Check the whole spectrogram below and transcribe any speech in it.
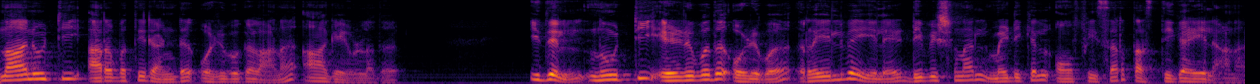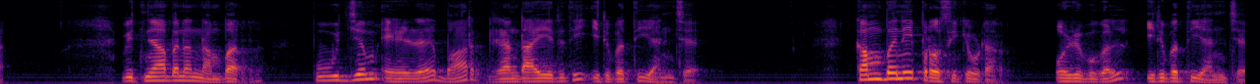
നാനൂറ്റി അറുപത്തിരണ്ട് ഒഴിവുകളാണ് ആകെയുള്ളത്. ഇതിൽ നൂറ്റി എഴുപത് ഒഴിവ് റെയിൽവേയിലെ ഡിവിഷണൽ മെഡിക്കൽ ഓഫീസർ തസ്തികയിലാണ്. വിജ്ഞാപന നമ്പർ പൂജ്യം ഏഴ് ബാർ രണ്ടായിരത്തി ഇരുപത്തിയഞ്ച് കമ്പനി പ്രോസിക്യൂട്ടർ ഒഴിവുകൾ ഇരുപത്തിയഞ്ച്.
